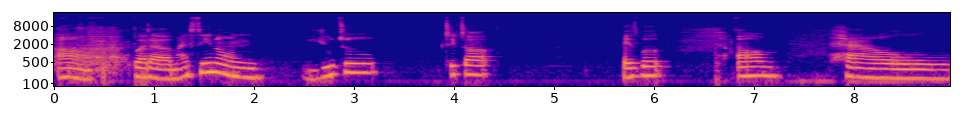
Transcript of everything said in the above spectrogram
Um, but um, I seen on YouTube, TikTok, Facebook, um, how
